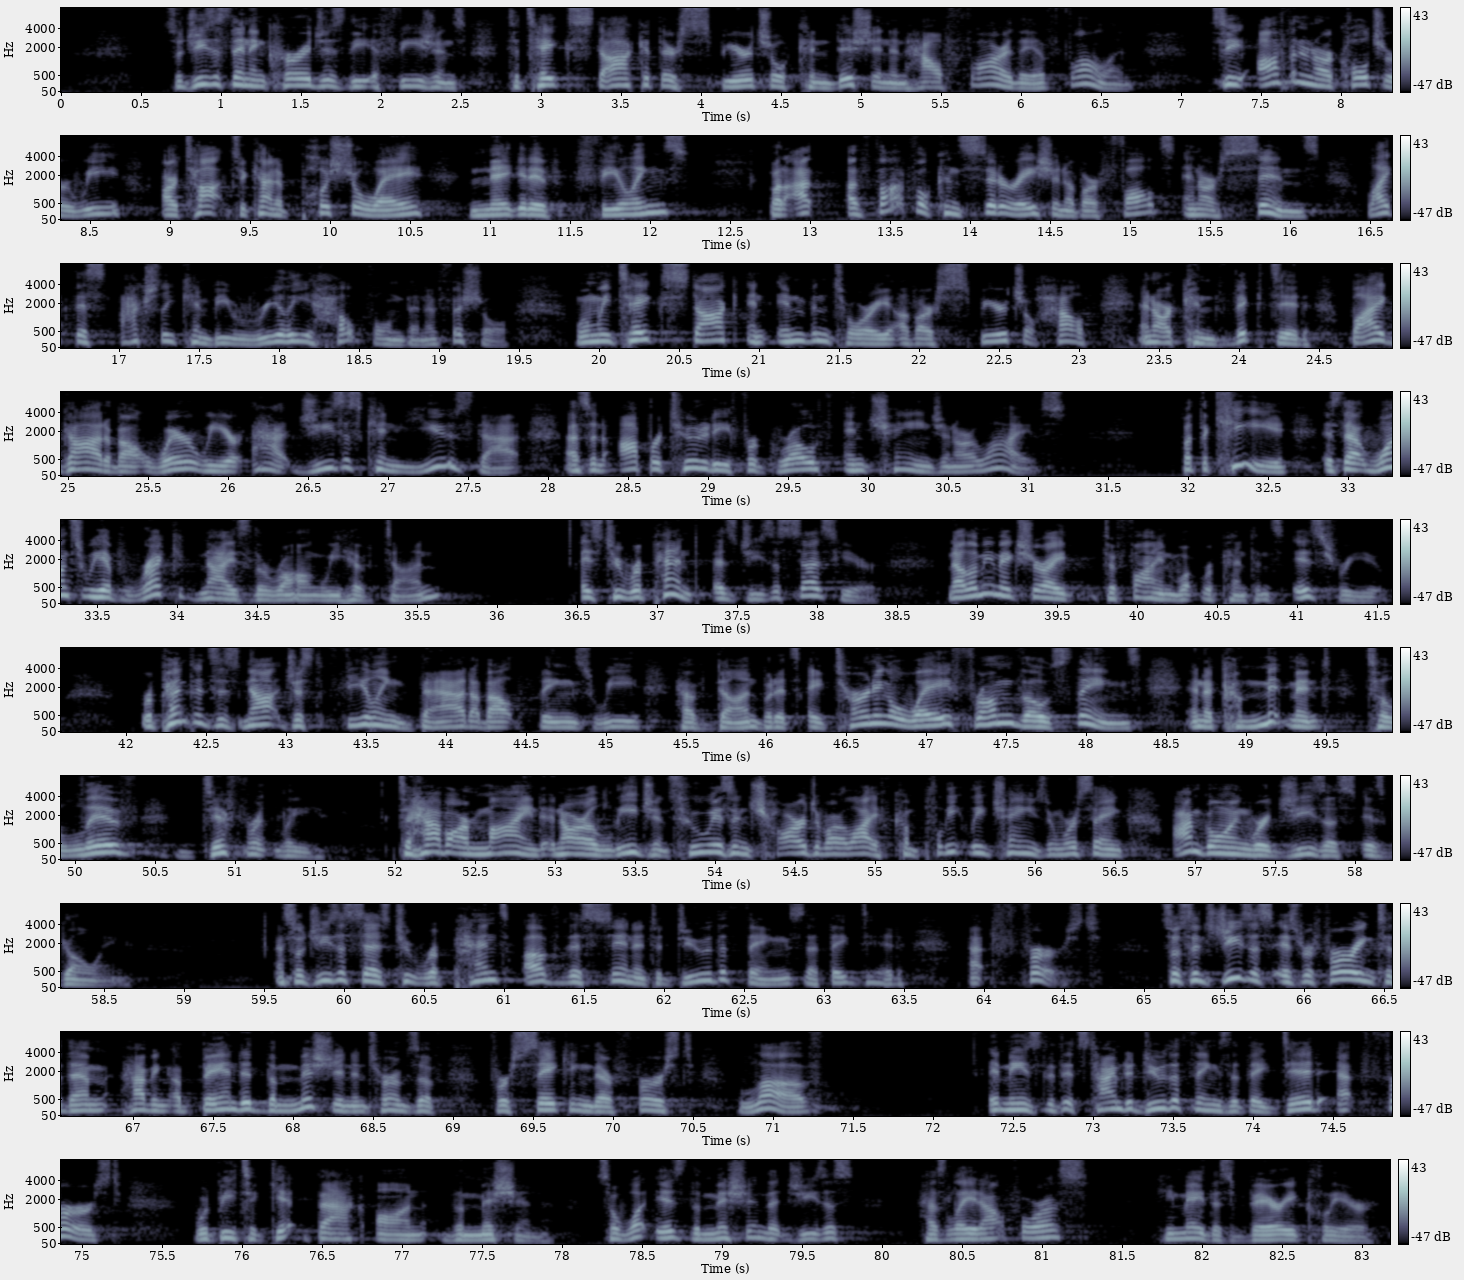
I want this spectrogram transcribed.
So Jesus then encourages the Ephesians to take stock at their spiritual condition and how far they have fallen. See, often in our culture, we are taught to kind of push away negative feelings but a, a, thoughtful consideration of our faults and our sins like this actually can be really helpful and beneficial. When we take stock and inventory of our spiritual health and are convicted by God about where we are at, Jesus can use that as an opportunity for growth and change in our lives. But the key is that once we have recognized the wrong we have done, is to repent, as Jesus says here. Now, let me make sure I define what repentance is for you. Repentance is not just feeling bad about things we have done, but it's a turning away from those things and a commitment to live differently, to have our mind and our allegiance, who is in charge of our life, completely changed. And we're saying, I'm going where Jesus is going. And so Jesus says to repent of this sin and to do the things that they did at first. So, since Jesus is referring to them having abandoned the mission in terms of forsaking their first love, it means that it's time to do the things that they did at first, would be to get back on the mission. So, what is the mission that Jesus has laid out for us? He made this very clear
